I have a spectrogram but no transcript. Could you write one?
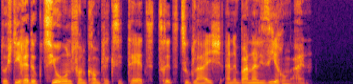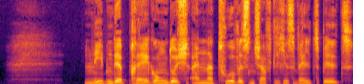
Durch die Reduktion von Komplexität tritt zugleich eine Banalisierung ein. Neben der Prägung durch ein naturwissenschaftliches Weltbild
